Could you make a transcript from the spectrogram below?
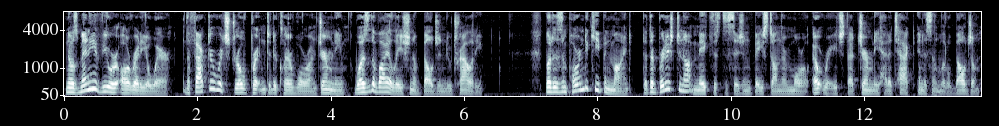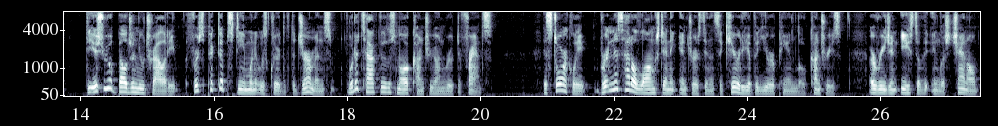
Now, as many of you are already aware, the factor which drove Britain to declare war on Germany was the violation of Belgian neutrality. But it is important to keep in mind that the British did not make this decision based on their moral outrage that Germany had attacked innocent little Belgium. The issue of Belgian neutrality first picked up steam when it was clear that the Germans would attack through the small country en route to France. Historically, Britain has had a long standing interest in the security of the European Low Countries, a region east of the English Channel,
